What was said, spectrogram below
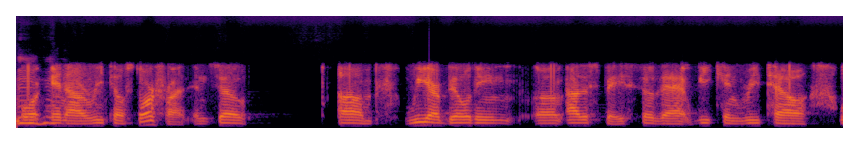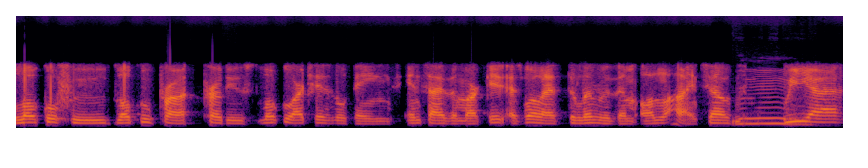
or mm-hmm. in our retail storefront. And so um, we are building um, out of space so that we can retail local food, local pro- produce, local artisanal things inside the market, as well as deliver them online. So mm. we uh,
